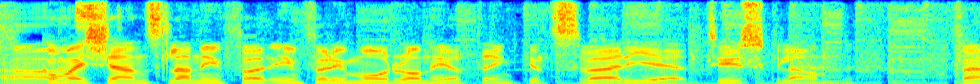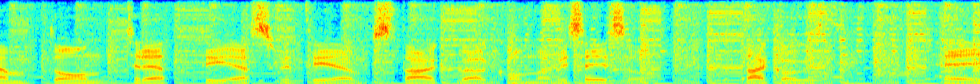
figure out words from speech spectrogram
Ah, komma i känslan inför, inför imorgon helt enkelt. Sverige, Tyskland 15.30 SVT. Starkt välkomna. Vi säger så. Tack August. Hej!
